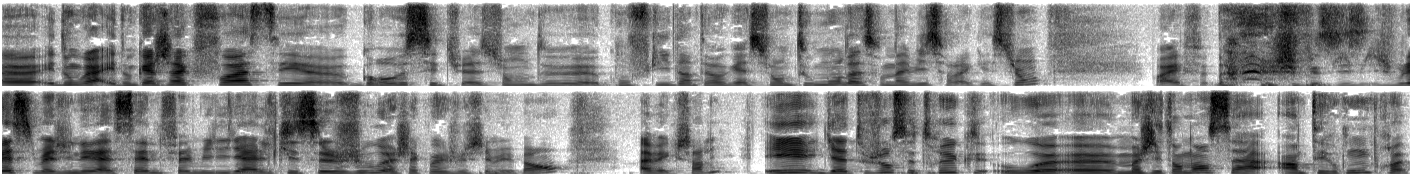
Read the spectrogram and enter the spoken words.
Euh, et donc. Et donc à chaque fois, c'est euh, grosse situation de conflit, d'interrogation. Tout le monde a son avis sur la question. Bref, je vous, laisse imaginer la scène familiale qui se joue à chaque fois que je vais chez mes parents avec Charlie. Et il y a toujours ce truc où euh, moi j'ai tendance à interrompre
